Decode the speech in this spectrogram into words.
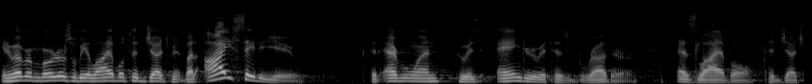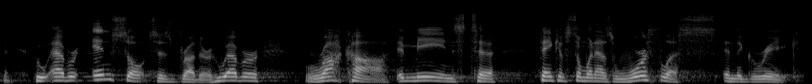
And whoever murders will be liable to judgment. But I say to you that everyone who is angry with his brother is liable to judgment. Whoever insults his brother, whoever raka, it means to think of someone as worthless in the Greek,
